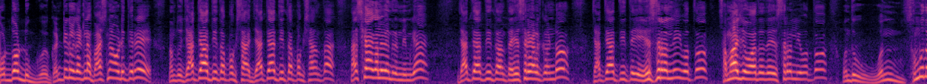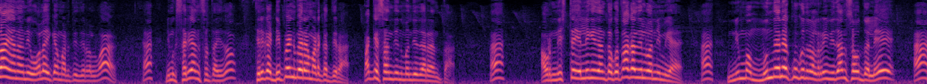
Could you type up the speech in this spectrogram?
ದೊಡ್ಡ ದೊಡ್ಡ ಗಂಟೆಗಳ ಗಟ್ಟಲೆ ಭಾಷಣ ಹೊಡಿತೀರಿ? ನಮ್ಮದು ಜಾತ್ಯಾತೀತ ಪಕ್ಷ ಜಾತ್ಯಾತೀತ ಪಕ್ಷ ಅಂತ ನಾಚಿಕೆ ಆಗಲ್ವೇನ್ರಿ ನಿಮಗೆ? ಜಾತ್ಯತೀತ ಅಂತ ಹೆಸರು ಹೇಳ್ಕೊಂಡು ಜಾತ್ಯತೀತ ಹೆಸರಲ್ಲಿ ಇವತ್ತು, ಸಮಾಜವಾದದ ಹೆಸರಲ್ಲಿ ಇವತ್ತು ಒಂದು ಒಂದು ಸಮುದಾಯನ ನೀವು ಓಲೈಕೆ ಮಾಡ್ತಿದ್ದೀರಲ್ವಾ? ಹಾಂ ನಿಮಗೆ ಸರಿ ಅನ್ಸುತ್ತಾ ಇದು? ತಿರ್ಗಾ ಡಿಪೆಂಡ್ ಬೇರೆ ಮಾಡ್ಕೊತೀರಾ ಪಾಕಿಸ್ತಾನದಿಂದ ಬಂದಿದ್ದಾರೆ ಅಂತ. ಹಾಂ ಅವ್ರ ನಿಷ್ಠೆ ಎಲ್ಲಿಗಿದೆ ಅಂತ ಗೊತ್ತಾಗೋದಿಲ್ವ ನಿಮಗೆ? ಹಾಂ ನಿಮ್ಮ ಮುಂದೆನೇ ಕೂಗಿದ್ರಲ್ಲ ವಿಧಾನಸೌಧದಲ್ಲಿ? ಹಾಂ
